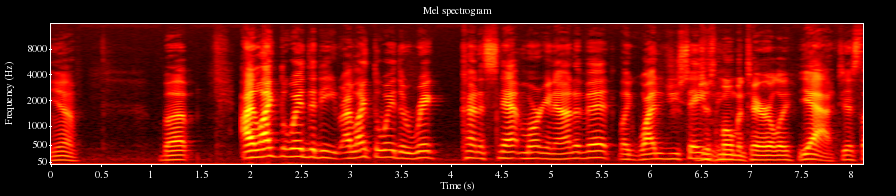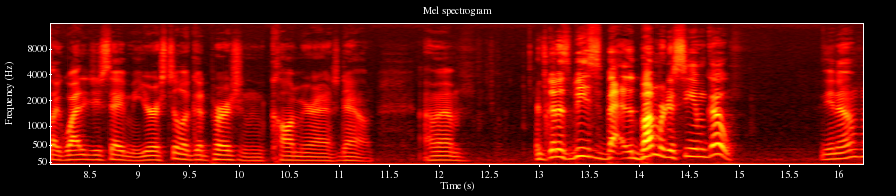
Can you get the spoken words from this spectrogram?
Yeah. But I like the way that he. I like the way that Rick kind of snapped Morgan out of it. Like, why did you save me? Just me? momentarily. yeah, just like why did you save me? You're still a good person. Calm your ass down. Um, it's gonna be ba- bummer to see him go. You know.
